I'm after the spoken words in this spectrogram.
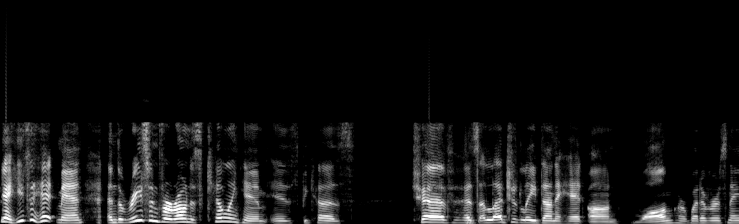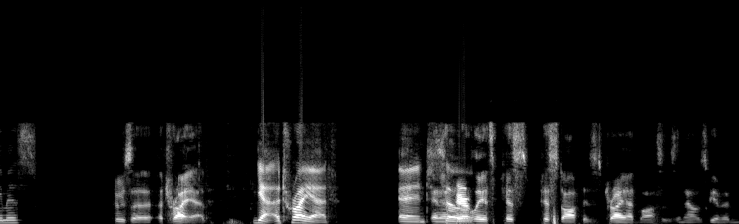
Yeah, he's a hit man, and the reason Verona's killing him is because Chev has allegedly done a hit on Wong or whatever his name is. Who's a, a triad. Yeah, a triad. And, And so apparently it's pissed pissed off his triad bosses, and now is given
